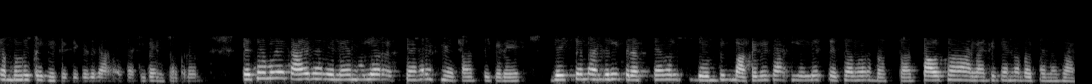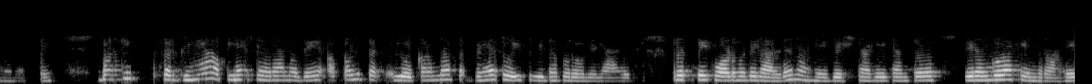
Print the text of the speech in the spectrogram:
शंभर रुपये घेते तिकडे जाण्यासाठी त्यांच्याकडून. त्याच्यामुळे काय झालेलं आहे मुलं रस्त्यावर खेळतात तिकडे. ज्येष्ठ नागरिक रस्त्यावर दोन तीन बाकडे टाकलेले त्याच्यावर बसतात. पावसाळा आला की त्यांना बसायला जाणं लागते बाकी सगळ्या आपल्या शहरामध्ये आपण लोकांना सगळ्या सोयी सुविधा पुरवलेल्या आहेत. प्रत्येक वॉर्डमध्ये गार्डन आहे. ज्येष्ठ नागरिकांचं विरंगुळा केंद्र आहे.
